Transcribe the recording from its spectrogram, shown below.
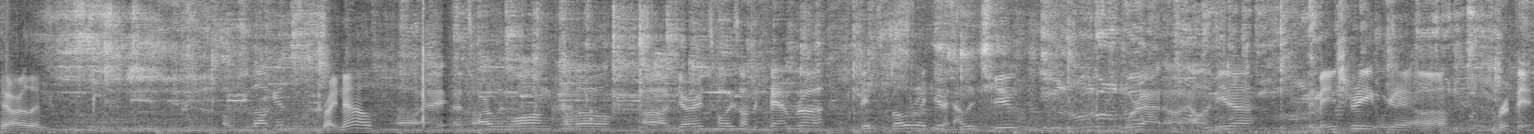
Hey, Arlin. Oh, vlogging? Right now. Oh, hey, it's Arlin Wong. Hello. Uh, Darren Toys on the camera. Vince Bo right here. Alan Chu. We're at uh, Alameda, the Main Street. We're gonna uh, rip it.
